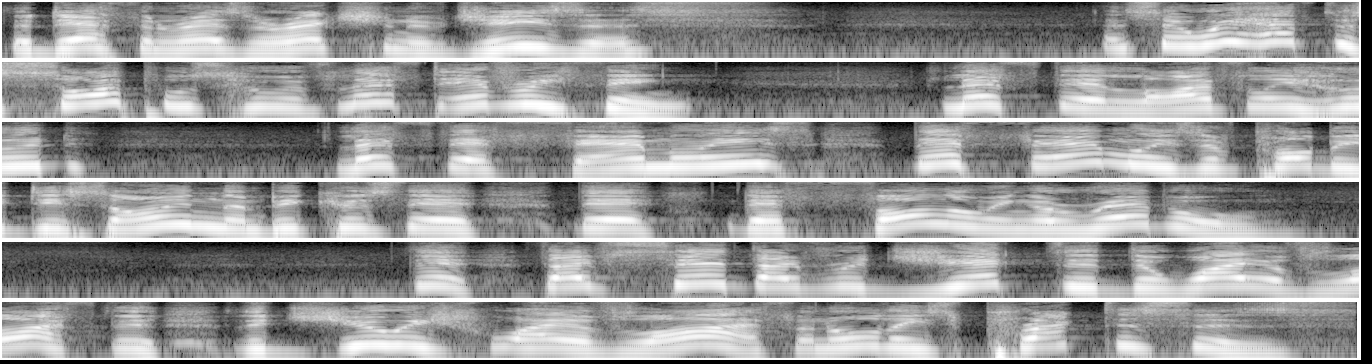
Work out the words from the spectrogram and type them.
the death and resurrection of Jesus. And so we have disciples who have left everything, left their livelihood, left their families. Their families have probably disowned them because they're, they're, they're following a rebel. they've said they've rejected the way of life, the, the Jewish way of life, and all these practices.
